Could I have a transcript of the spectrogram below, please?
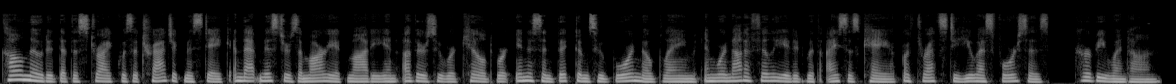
Kahl noted that the strike was a tragic mistake and that Mr. Zamari Akhmadi and others who were killed were innocent victims who bore no blame and were not affiliated with ISIS K or threats to U.S. forces, Kirby went on.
